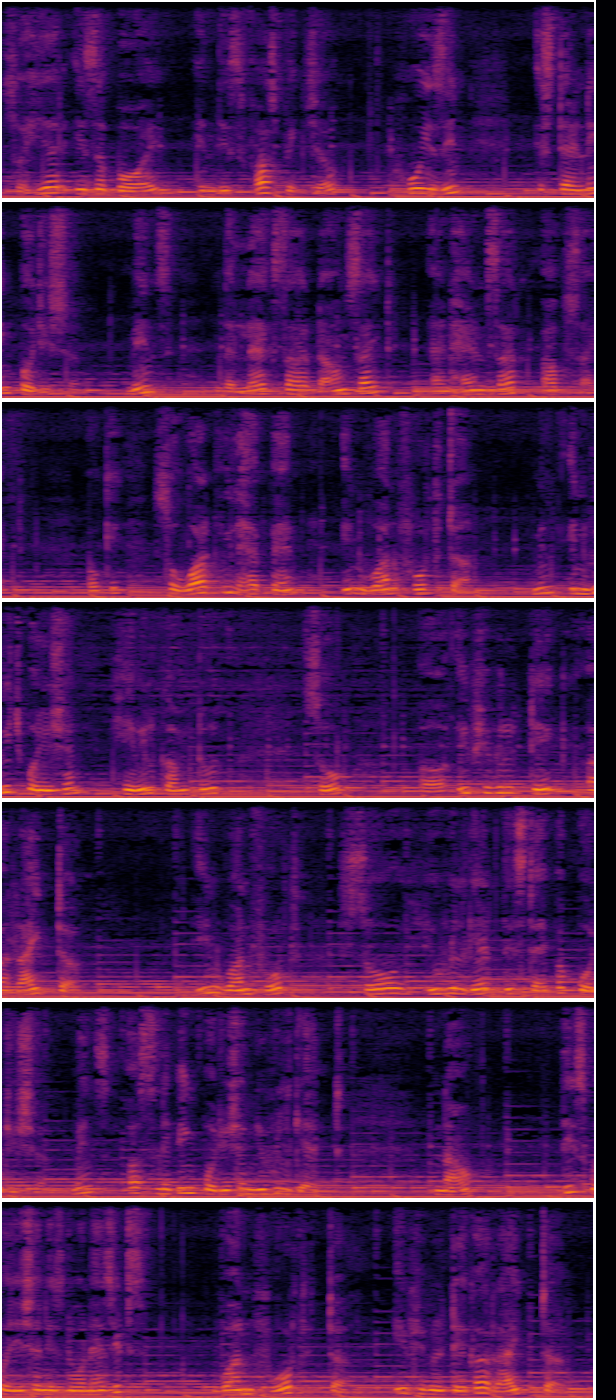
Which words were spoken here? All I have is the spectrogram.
So here is a boy in this first picture who is in standing position means the legs are downside and hands are upside. Okay? So what will happen in one fourth turn? Mean in which position he will come to? So uh, if you will take a right turn in one fourth so you will get this type of position. Means a sleeping position you will get. Now this position is known as its one fourth turn. If you will take a right turn.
